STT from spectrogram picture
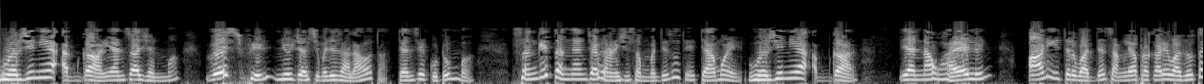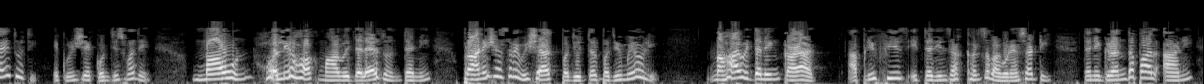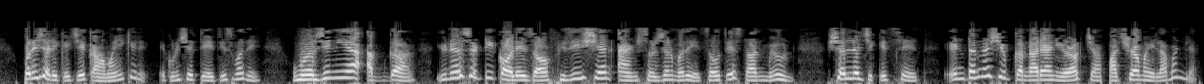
व्हर्जिनिया अपगार यांचा जन्म वेस्टफील्ड न्यू जर्सीमध्ये झाला होता. त्यांचे कुटुंब संगीत तज्ञांच्या घराण्याशी संबंधित होते. त्यामुळे व्हर्जिनिया अपगार यांना व्हायोलिन आणि इतर वाद्य चांगल्या प्रकारे वाजवता येत होती. एकोणीशे एकोणतीसमध्ये माउंट हॉलीहॉक महाविद्यालयातून त्यांनी प्राणीशास्त्र विषयात पदव्युत्तर पदवी मिळवली. महाविद्यालयीन काळात आपली फीज इत्यादींचा खर्च भागवण्यासाठी त्यांनी ग्रंथपाल आणि परिचारिकेचे कामही केले. 1933 मध्ये Virginia Apgar university college of physician and सर्जनमध्ये चौथे स्थान मिळून शल्यचिकित्सेत इंटर्नशिप करणाऱ्या न्यूयॉर्कच्या पाचव्या महिला बनल्या.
